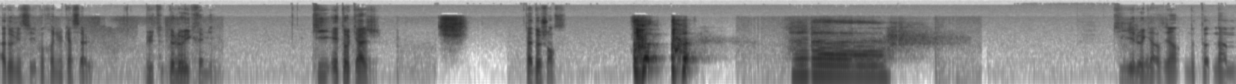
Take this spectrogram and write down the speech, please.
à domicile contre Newcastle. But de Loïc Rémy. Qui est au cage? T'as deux chances. Euh, Qui est le gardien de Tottenham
